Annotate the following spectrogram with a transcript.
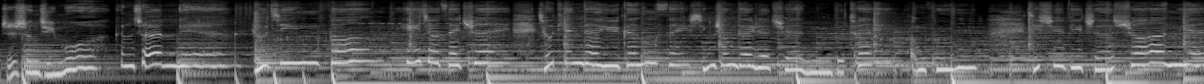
只剩寂寞跟沉淀。如今风依旧在吹，秋天的雨跟随，心中的热全不退。仿佛继续闭着双眼，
